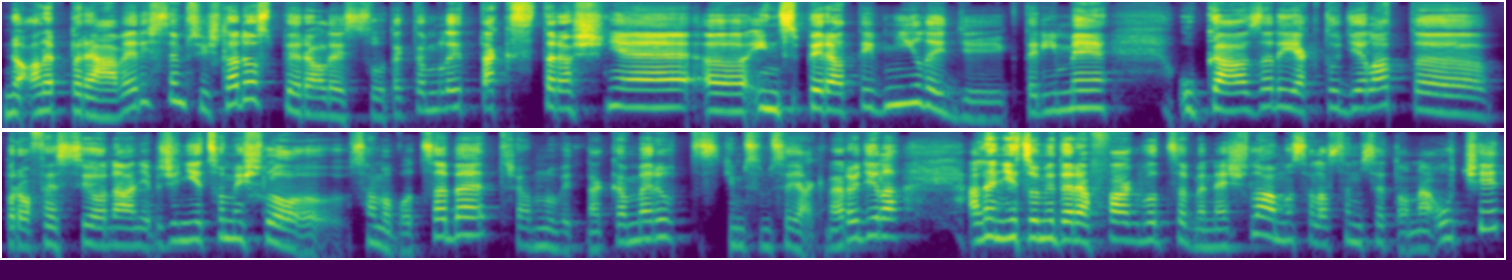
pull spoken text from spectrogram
No ale právě když jsem přišla do Spiralisu, tak tam byli tak strašně uh, inspirativní lidi, kteří mi ukázali, jak to dělat uh, profesionálně, protože něco mi šlo samo od sebe, třeba mluvit na kameru, s tím jsem se nějak narodila, ale něco mi teda fakt od sebe nešlo a musela jsem se to naučit,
